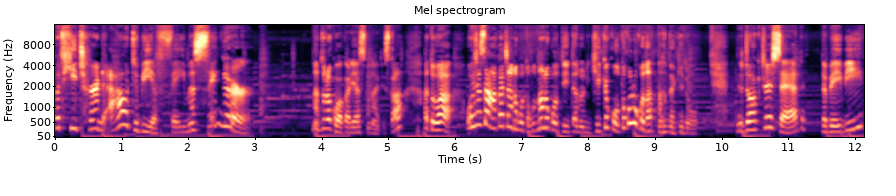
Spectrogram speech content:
but he turned out to be a famous singer. なんとなくわかりやすくないですか？あとは、お医者さん赤ちゃんのこと女の子って言ったのに結局男の子だったんだけど。The doctor said the baby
